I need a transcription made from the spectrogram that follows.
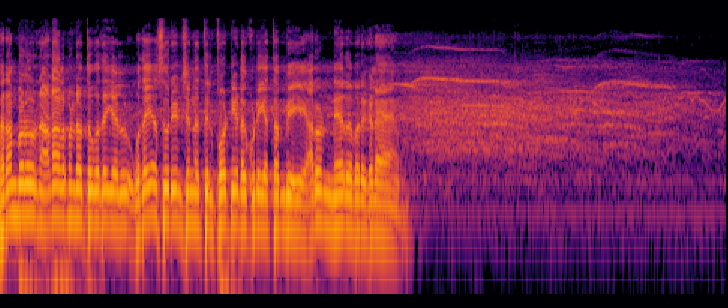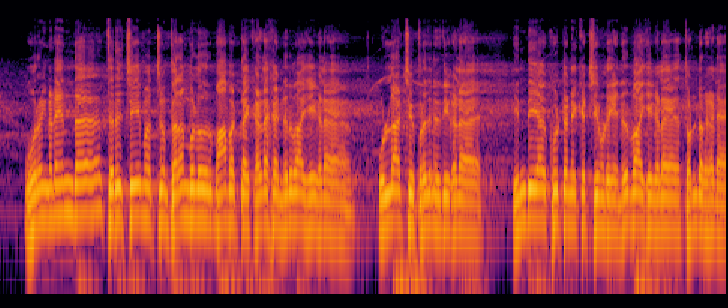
பெரம்பலூர் நாடாளுமன்ற தொகுதியில் உதயசூரியன் சின்னத்தில் போட்டியிடக்கூடிய தம்பி அருண் நேரு அவர்களை. ஒருங்கிணைந்த திருச்சி மற்றும் பெரம்பலூர் மாவட்ட கழக நிர்வாகிகளை உள்ளாட்சி பிரதிநிதிகளை இந்திய கூட்டணி கட்சியினுடைய நிர்வாகிகளை தொண்டர்களை.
